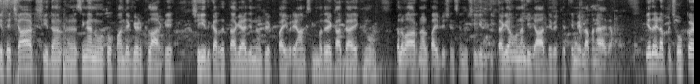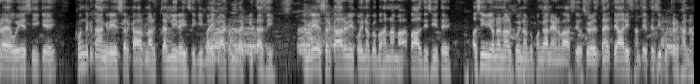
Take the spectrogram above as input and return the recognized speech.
ਇੱਥੇ 66 ਸ਼ਹੀਦਾਂ ਸਿੰਘਾਂ ਨੂੰ ਤੋਪਾਂ ਦੇ ਗੇੜ ਖਿਲਾਰ ਕੇ ਸ਼ਹੀਦ ਕਰ ਦਿੱਤਾ ਗਿਆ, ਜਿਨ੍ਹਾਂ ਚੋਂ ਇੱਕ ਭਾਈ ਵਰਿਆਮ ਸਿੰਘ ਮਧਰੇ ਕਾਦਾ ਇੱਕ ਨੂੰ ਤਲਵਾਰ ਨਾਲ ਭਾਈ ਬਿਸ਼ਨ ਸਿੰਘ ਨੂੰ ਸ਼ਹੀਦ ਕੀਤਾ ਗਿਆ। ਉਹਨਾਂ ਦੀ ਯਾਦ ਦੇ ਵਿੱਚ ਇੱਥੇ ਮੇਲਾ ਮਨਾਇਆ ਜਾਂਦਾ ਇਹਦਾ ਜਿਹੜਾ ਪਿਛੋਕੜ ਹੈ, ਉਹ ਇਹ ਸੀ ਕਿ ਖੁੰਦਕ ਤਾਂ ਅੰਗਰੇਜ਼ ਸਰਕਾਰ ਨਾਲ ਚੱਲ ਹੀ ਰਹੀ ਸੀਗੀ, ਬਾਈਕਾਟ ਉਹਨਾਂ ਦਾ ਕੀਤਾ ਸੀ। ਅੰਗਰੇਜ਼ ਸਰਕਾਰ ਵੀ ਕੋਈ ਨਾ ਕੋਈ ਬਹਾਨਾ ਮਾ- ਭਾਲਦੀ ਸੀ ਤੇ ਅਸੀਂ ਵੀ ਉਹਨਾਂ ਨਾਲ ਕੋਈ ਨਾ ਕੋਈ ਪੰਗਾ ਲੈਣ ਵਾਸਤੇ ਉਸ ਵੇਲੇ ਤਾਂ ਤਿਆਰ ਹੀ ਸਨ ਤੇ ਇੱਥੇ ਸੀ ਬੁੱਚੜਖਾਨਾ।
